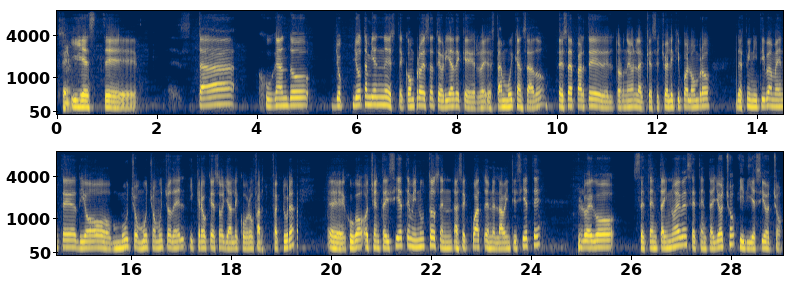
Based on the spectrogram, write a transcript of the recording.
Sí. Y este está jugando yo, yo también este, compro esa teoría de que está muy cansado. Esa parte del torneo en la que se echó el equipo al hombro definitivamente dio mucho, mucho, mucho de él y creo que eso ya le cobró factura. Eh, jugó 87 minutos en hace cuatro, en la 27, luego 79, 78 y 18.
